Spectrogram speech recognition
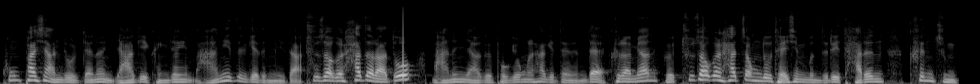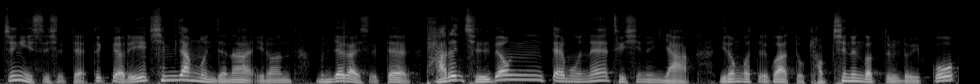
콩팥이 안 좋을 때는 약이 굉장히 많이 들게 됩니다. 투석을 하더라도 많은 약을 복용을 하게 되는데 그러면 그 투석을 할 정도 되신 분들이 다른 큰 중증이 있으실 때 특별히 심장 문제나 이런 문제가 있을 때 다른 질병 때문에 드시는 약 이런 것들과 또 겹치는 것들도 있고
